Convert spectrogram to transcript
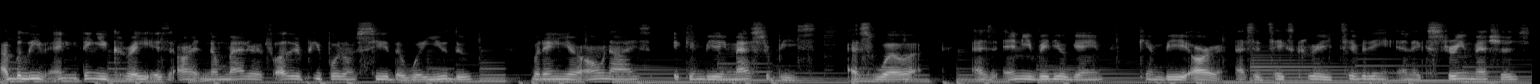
I believe anything you create is art, no matter if other people don't see it the way you do. But in your own eyes, it can be a masterpiece, as well as any video game can be art, as it takes creativity and extreme measures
